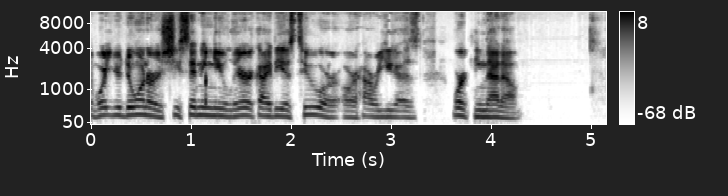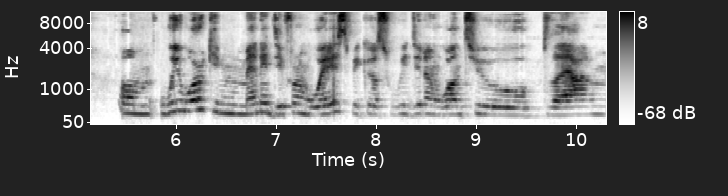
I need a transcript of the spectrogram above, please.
what you're doing, or is she sending you lyric ideas too, or or how are you guys working that out? Um, we work in many different ways because we didn't want to plan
